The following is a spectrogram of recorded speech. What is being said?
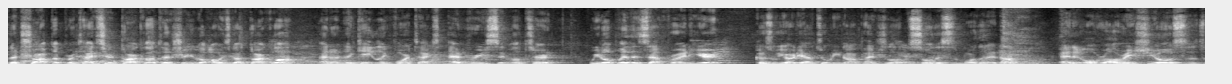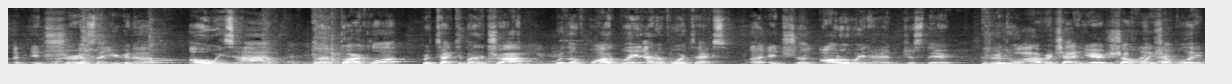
the Trap that protects your Dark Law to ensure you always got Dark Law, and a Negate like Vortex. Every single turn. We don't play the Zephyr right here, because we already have too many non-pendulums, so this is more than enough. And overall ratios ensures that you're gonna always have the Dark Law protected by the trap with a Fog Blade and a Vortex. Uh, auto win hand just there. So we're gonna do average hand here, just shuffling, shuffling.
